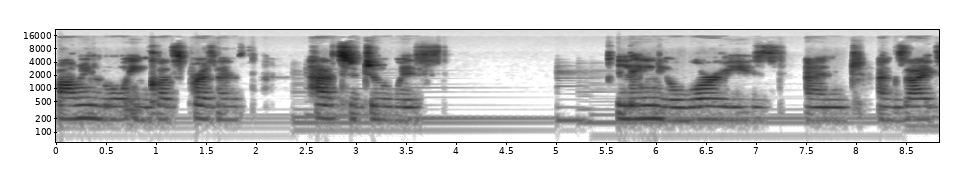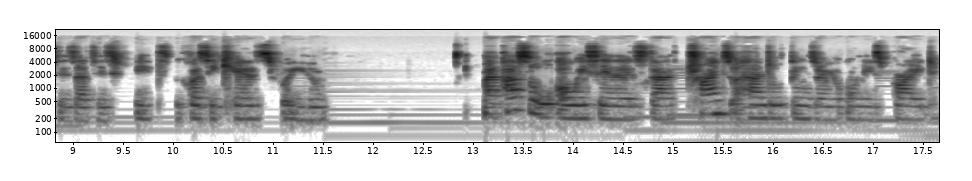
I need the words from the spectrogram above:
bowing low in God's presence had to do with laying your worries and anxieties at his feet because he cares for you. My pastor will always say this that trying to handle things on your own is pride.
